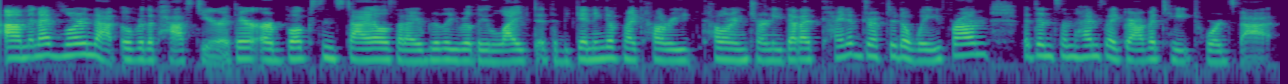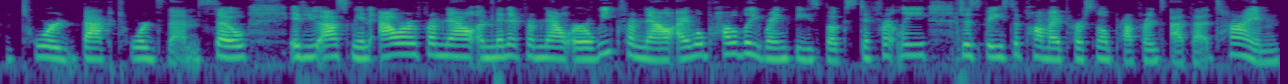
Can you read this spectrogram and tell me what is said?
Um, and I've learned that over the past year. There are books and styles that I really, really liked at the beginning of my coloring, coloring journey that I've kind of drifted away from, but then sometimes I gravitate towards that, toward back towards them. So if you ask me an hour from now, a minute from now, or a week from now, I will probably rank these books differently just based upon my personal preference at that time.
